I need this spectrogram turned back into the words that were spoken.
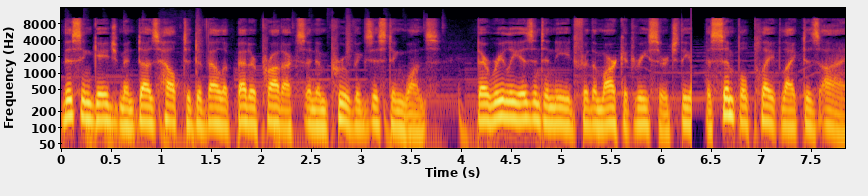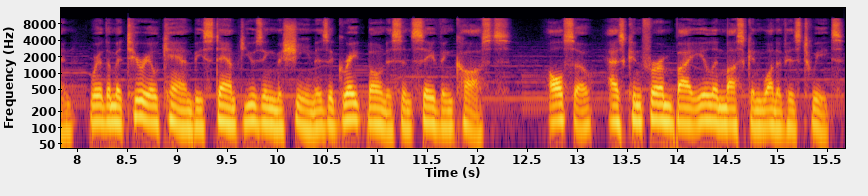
This engagement does help to develop better products and improve existing ones. There really isn't a need for the market research the a simple plate-like design, where the material can be stamped using machine is a great bonus in saving costs. Also, as confirmed by Elon Musk in one of his tweets,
